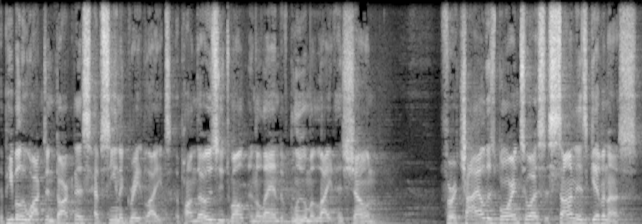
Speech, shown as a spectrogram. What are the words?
The people who walked in darkness have seen a great light. Upon those who dwelt in the land of gloom, a light has shone. For a child is born to us, a son is given us.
